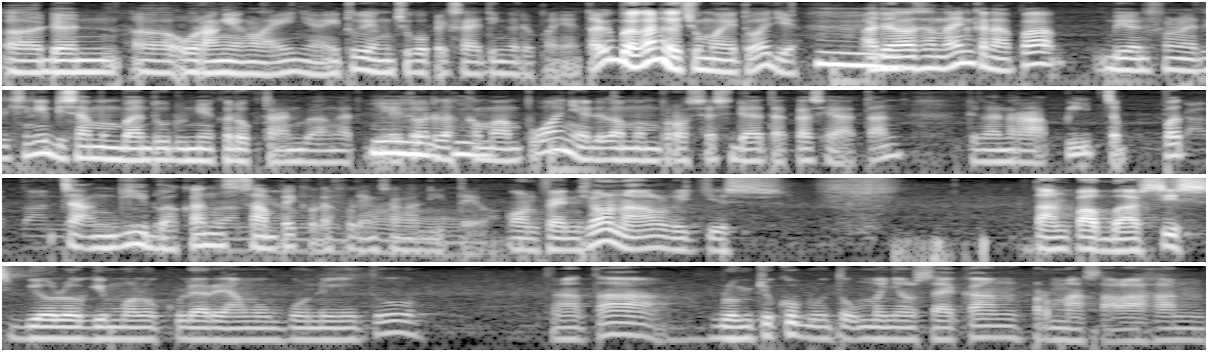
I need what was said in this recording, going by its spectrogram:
uh, dan uh, orang yang lainnya itu yang cukup exciting ke depannya. Tapi bahkan gak cuma itu aja. Hmm. Ada alasan lain kenapa bioinformatics ini bisa membantu dunia kedokteran banget. Hmm. Yaitu adalah hmm. kemampuannya dalam memproses data kesehatan dengan rapi, cepat, canggih bahkan sampai ke level yang sangat detail. Konvensional which is tanpa basis biologi molekuler yang mumpuni itu ternyata belum cukup untuk menyelesaikan permasalahan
